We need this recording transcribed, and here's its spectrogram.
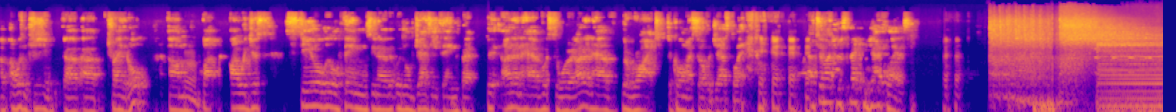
I I wasn't traditionally uh, uh, trained at all. Um, But I would just steal little things, you know, little jazzy things. But I don't have what's the word? I don't have the right to call myself a jazz player. I have too much respect for jazz players.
